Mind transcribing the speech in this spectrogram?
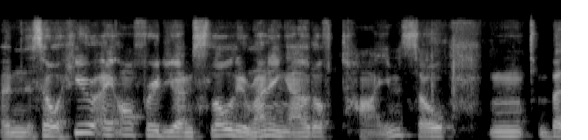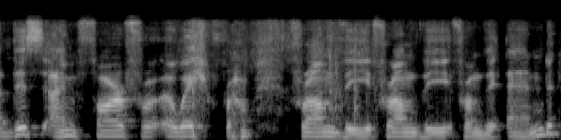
And so here I offered you, I'm slowly running out of time. So, um, but this I'm far, away from, from, the, from, the, from the end.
